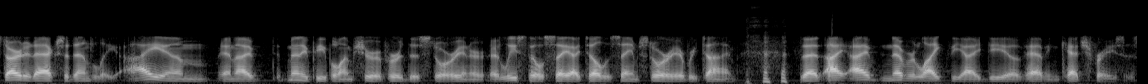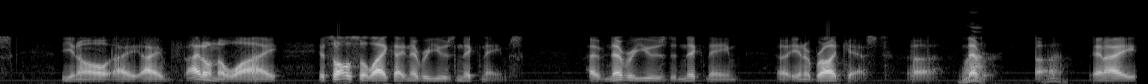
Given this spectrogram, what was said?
started accidentally. I am, and I many people I'm sure have heard this story, and at least they'll say I tell the same story every time. that I I've never liked the idea of having catchphrases. You know, I I've I don't know why. It's also like I never use nicknames. I've never used a nickname uh, in a broadcast. Uh, wow. Never. Uh, wow. And I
